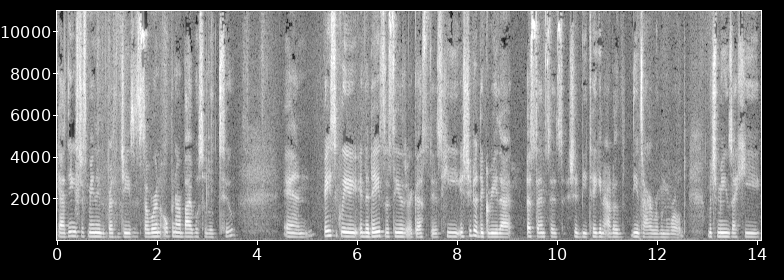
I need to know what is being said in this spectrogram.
yeah, I think it's just mainly the birth of Jesus. So we're gonna open our Bibles to Luke two, and basically, in the days of Caesar Augustus, he issued a decree that a census should be taken out of the entire Roman world, which means that he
